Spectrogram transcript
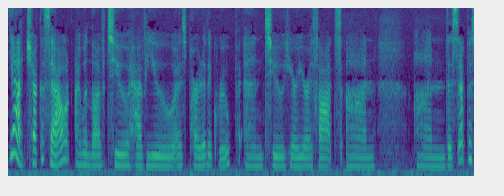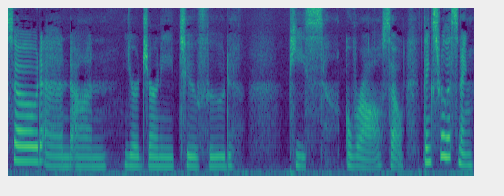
yeah, check us out. I would love to have you as part of the group and to hear your thoughts on on this episode and on your journey to food peace overall. So, thanks for listening.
